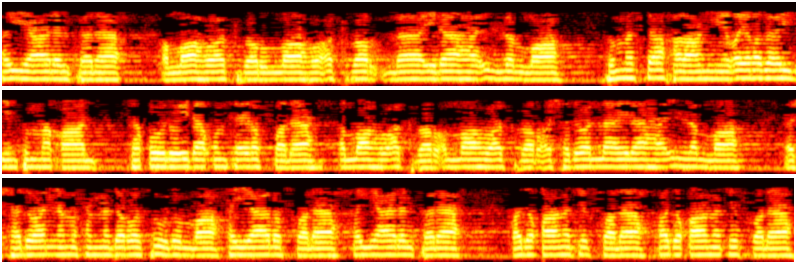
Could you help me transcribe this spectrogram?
حي على الفلاح. الله أكبر الله أكبر لا إله إلا الله. ثم استأخر عني غير بعيد ثم قال تقول إذا قمت إلى الصلاة الله أكبر الله أكبر. أشهد أن لا إله إلا الله. أشهد أن محمدا رسول الله حي على الصلاة حي على الفلاح قد قامت الصلاة قد قامت الصلاة.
